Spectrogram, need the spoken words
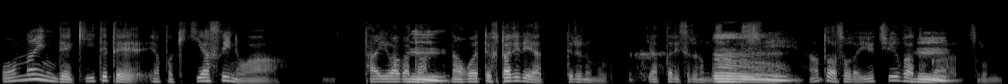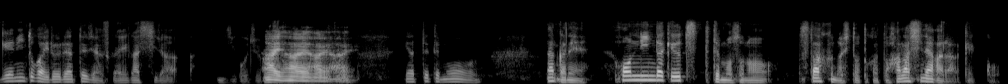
オンラインで聞いてて、やっぱ聞きやすいのは、対話型。うんこうやって2人でやってるのも、やったりするのもそうですし、うんあとはそうだ、YouTuber とか、うんその芸人とかいろいろやってるじゃないですか、江頭2時50はいはいはいはい。やってても、なんかね、本人だけ映ってても、そのスタッフの人とかと話しながら結構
